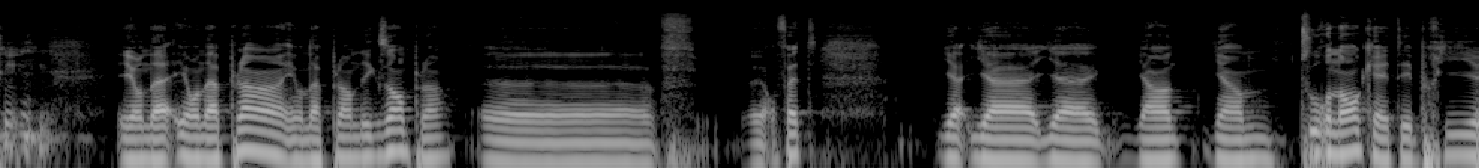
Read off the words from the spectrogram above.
et on a et on a plein et on a plein d'exemples. Hein. Euh, en fait, il y a, un tournant qui a été pris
